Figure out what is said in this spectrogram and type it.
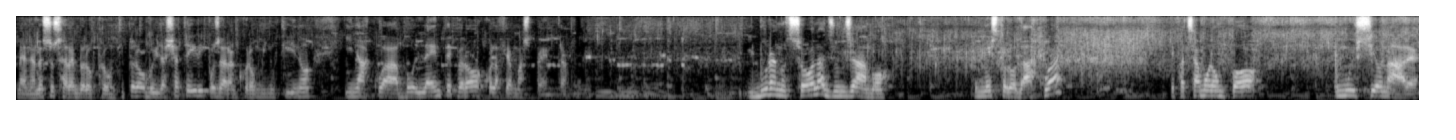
Bene, adesso sarebbero pronti, però voi lasciateli riposare ancora un minutino in acqua bollente, però con la fiamma spenta. Il burro nocciola aggiungiamo un mestolo d'acqua e facciamolo un po' emulsionare.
